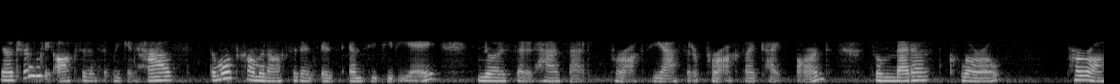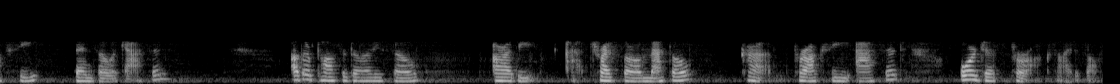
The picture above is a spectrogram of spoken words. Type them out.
Now in terms of the oxidants that we can have, the most common oxidant is MCPBA. Notice that it has that peroxy acid or peroxide type bond. So metachloro peroxy benzoic acid. Other possibilities though are the uh, trifluoromethyl uh, peroxy acid or just peroxide is also.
